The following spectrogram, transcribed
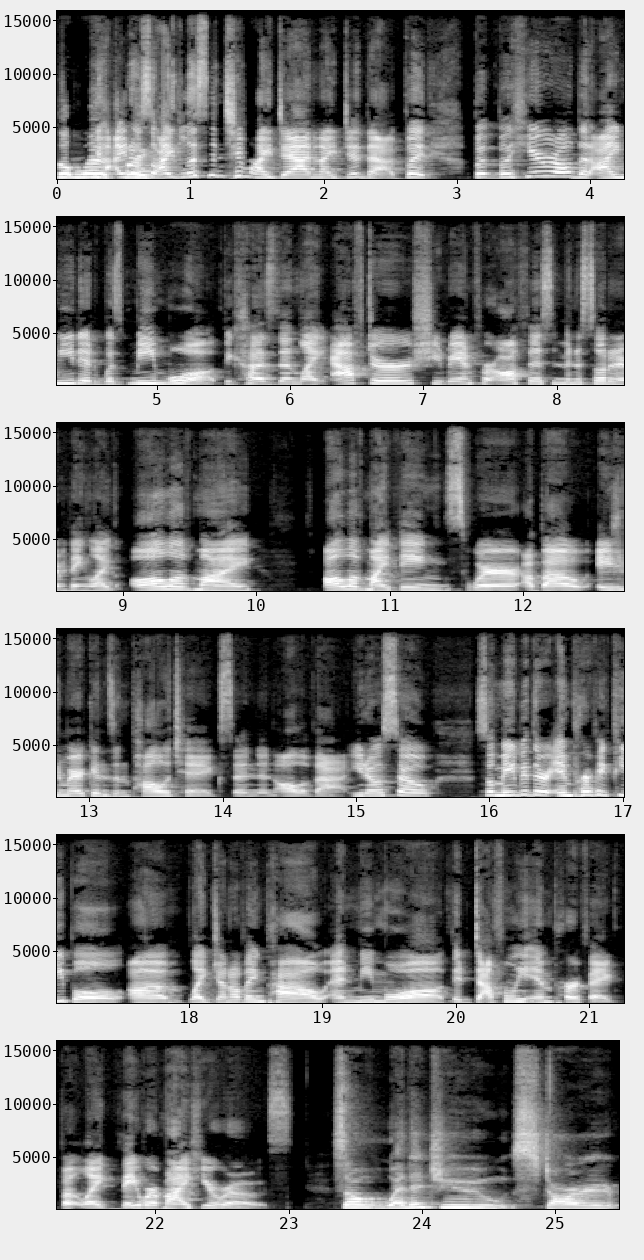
So Liz, yeah, I know. like, So I listened to my dad and I did that. But but the hero that I needed was Mee Moua because then like after she ran for office in Minnesota and everything, like all of my all of my things were about Asian Americans and politics and and all of that. You know, so so maybe they're imperfect people, um, like General Vang Pao and Mee Moua. They're definitely imperfect, but like they were my heroes. So when did you start?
